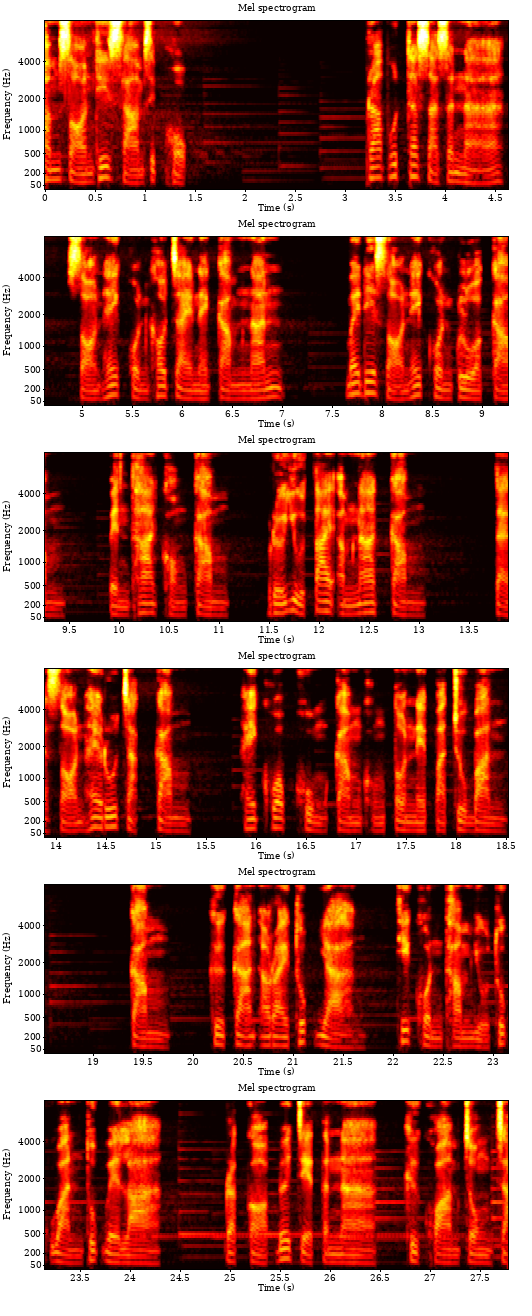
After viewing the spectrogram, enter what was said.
คำสอนที่ 36 พระพุทธศาสนาสอนให้คนเข้าใจในกรรมนั้น ไม่ได้สอนให้คนกลัวกรรม เป็นทาสของกรรม หรืออยู่ใต้อำนาจกรรม แต่สอนให้รู้จักกรรม ให้ควบคุมกรรมของตนในปัจจุบัน กรรมคือการอะไรทุกอย่างที่คนทำอยู่ทุกวันทุกเวลา ประกอบด้วยเจตนาคือความจงใจ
